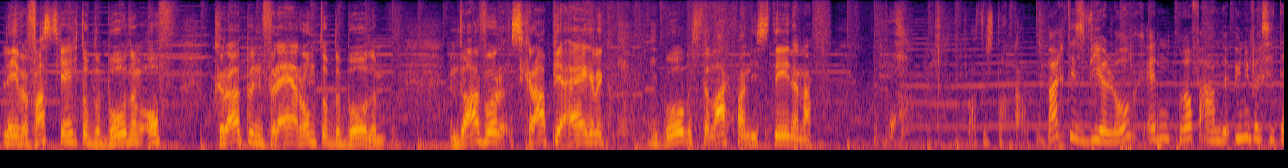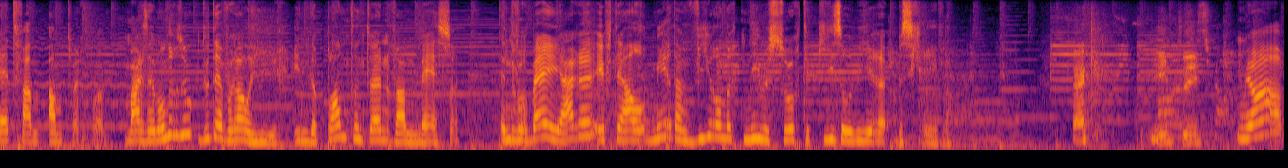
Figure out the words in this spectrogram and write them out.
leven vastgehecht op de bodem of kruipen vrij rond op de bodem. En daarvoor schraap je eigenlijk die bovenste laag van die stenen af. Het water is toch koud. Bart is bioloog en prof aan de Universiteit van Antwerpen. Maar zijn onderzoek doet hij vooral hier, in de plantentuin van Meissen. In de voorbije jaren heeft hij al meer dan 400 nieuwe soorten kiezelwieren beschreven. Kijk, 1, 2. Ja,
